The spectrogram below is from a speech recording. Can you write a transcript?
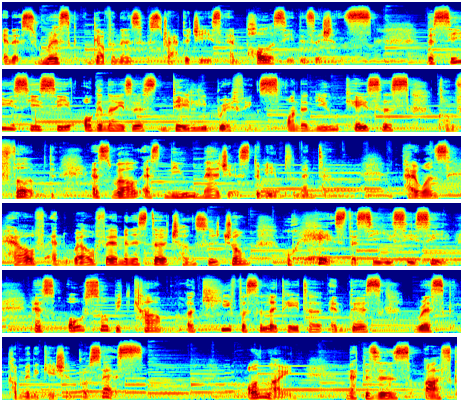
in its risk governance strategies and policy decisions. The CECC organizes daily briefings on the new cases confirmed as well as new measures to be implemented. Taiwan's Health and Welfare Minister Chen Shizhong, who heads the CECC, has also become a key facilitator in this risk communication process. Online, netizens ask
